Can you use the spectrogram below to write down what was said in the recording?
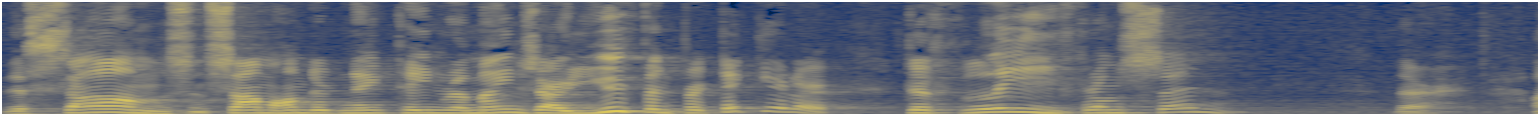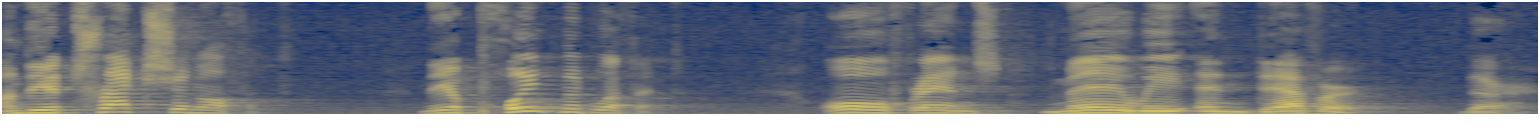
the Psalms and Psalm 119 reminds our youth in particular to flee from sin there and the attraction of it the appointment with it. Oh, friends, may we endeavor there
